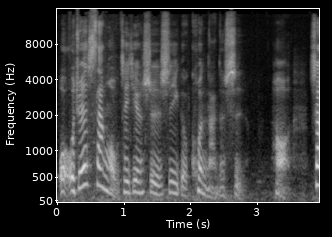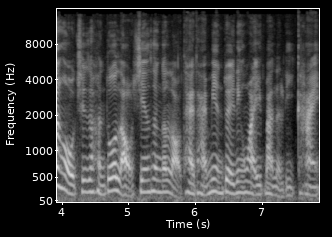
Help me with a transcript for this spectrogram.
我我觉得丧偶这件事是一个困难的事。好，丧偶其实很多老先生跟老太太面对另外一半的离开，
